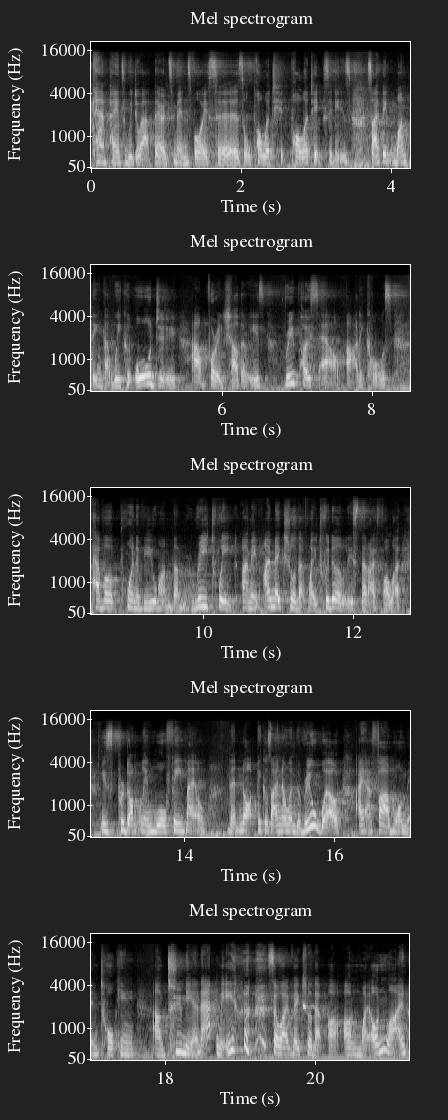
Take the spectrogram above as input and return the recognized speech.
campaigns that we do out there, it's men's voices or politi- politics. It is. So I think one thing that we could all do um, for each other is repost our articles, have a point of view on them, retweet. I mean, I make sure that my Twitter list that I follow is predominantly more female than not because I know in the real world I have far more men talking um, to me and at me. so I make sure that uh, on my online,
